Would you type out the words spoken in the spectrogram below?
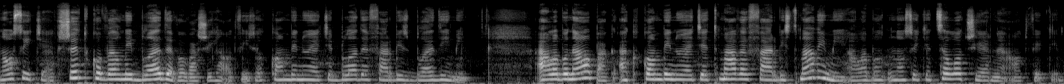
nosíte všetko veľmi bledé vo vašich outfitoch, kombinujete bledé farby s bledými, alebo naopak, ak kombinujete tmavé farby s tmavými, alebo nosíte celočierne outfity.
